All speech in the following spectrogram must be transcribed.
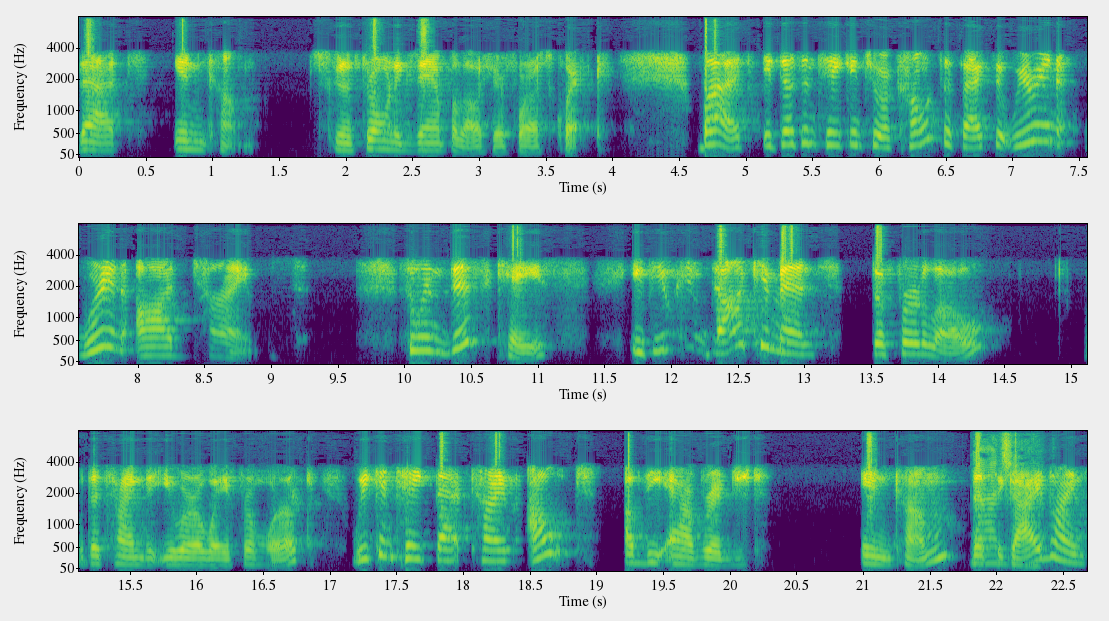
that income. Just going to throw an example out here for us quick. But it doesn't take into account the fact that we're in, we're in odd times. So in this case, if you can document the furlough, the time that you were away from work, we can take that time out of the averaged income that the guidelines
